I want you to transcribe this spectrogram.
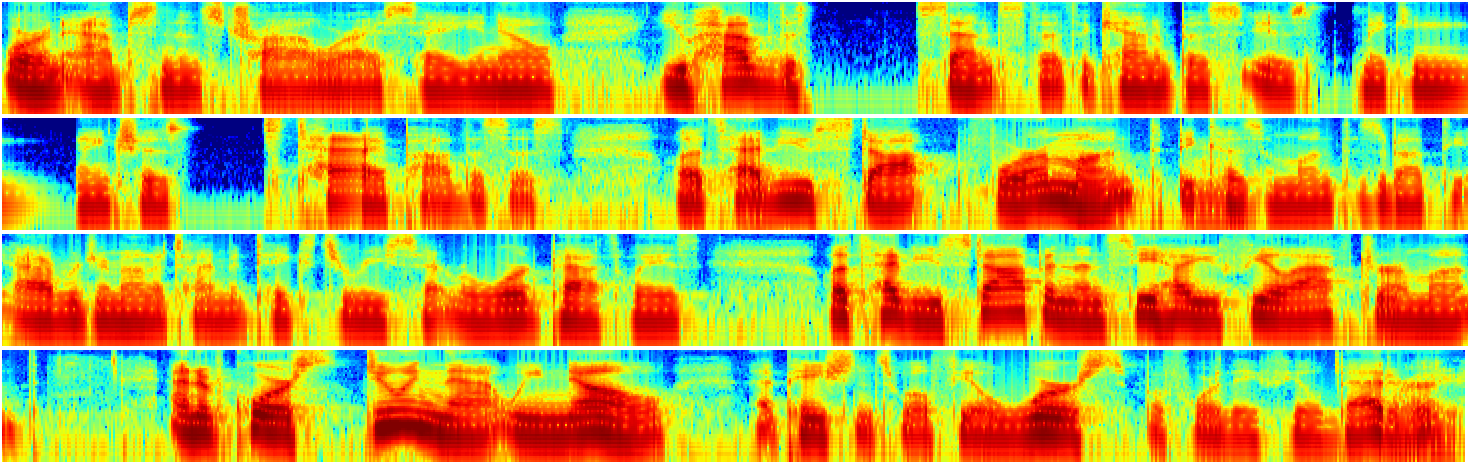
or an abstinence trial, where I say, you know, you have this sense that the cannabis is making anxious hypothesis. Let's have you stop for a month because mm. a month is about the average amount of time it takes to reset reward pathways. Let's have you stop and then see how you feel after a month. And of course, doing that, we know that patients will feel worse before they feel better right.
